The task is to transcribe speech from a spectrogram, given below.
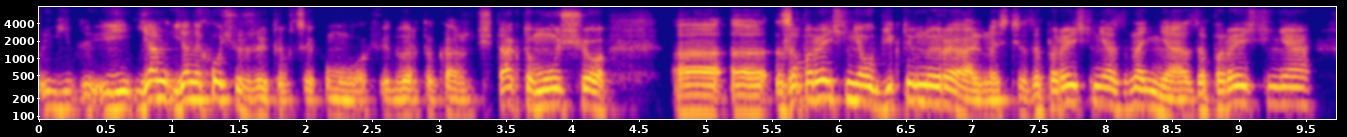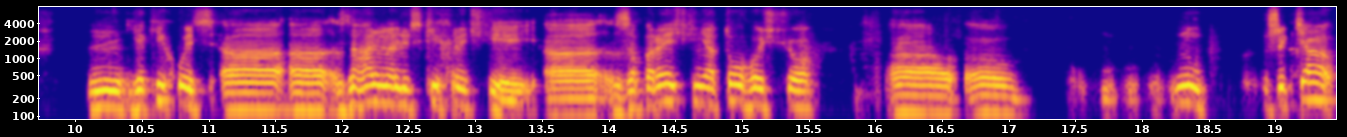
я я не хочу жити в цих умовах, відверто кажучи, так тому що е, е, заперечення об'єктивної реальності, заперечення знання, заперечення якихось е, е, загальнолюдських речей, е, заперечення того, що е, е, ну. Життя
